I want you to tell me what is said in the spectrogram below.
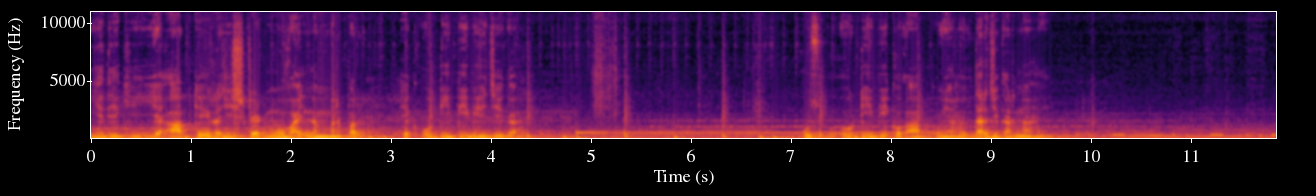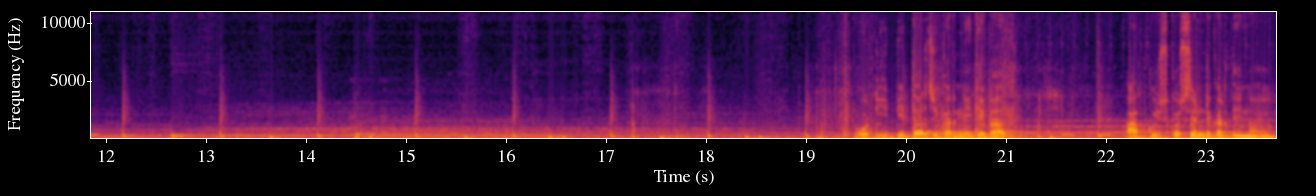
ये देखिए, ये आपके रजिस्टर्ड मोबाइल नंबर पर एक ओटीपी भेजेगा। उस ओटीपी को आपको यहाँ दर्ज करना है। ओटीपी दर्ज करने के बाद आपको इसको सेंड कर देना है।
